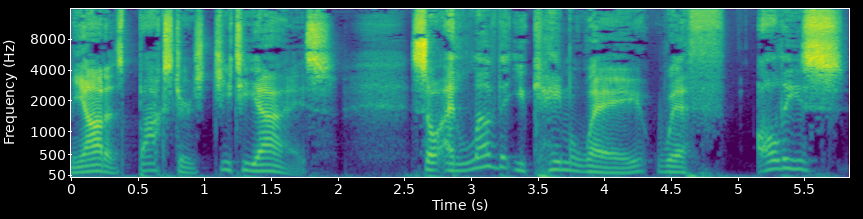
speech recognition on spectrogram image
Miatas, Boxsters, GTIs. So I love that you came away with all these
